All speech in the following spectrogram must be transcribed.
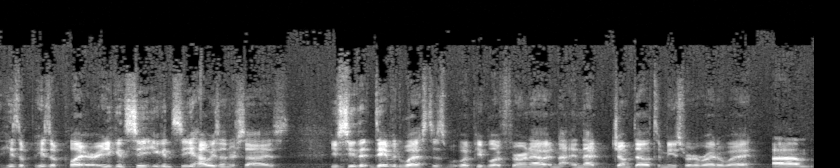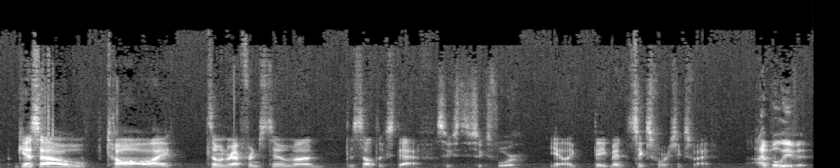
he's a he's a player, and you can see you can see how he's undersized. You see that David West is what people are throwing out, and that, and that jumped out to me sort of right away. Um, guess how tall I someone referenced him on the Celtic staff. Six six four. Yeah, like they meant six four, six five. I believe it.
